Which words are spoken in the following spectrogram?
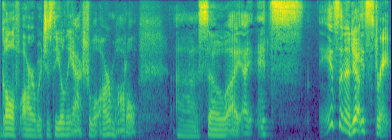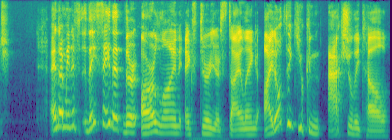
Golf R, which is the only actual R model. Uh, so I, I, it's it's an yeah. it's strange. And I mean, if they say that there R line exterior styling, I don't think you can actually tell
